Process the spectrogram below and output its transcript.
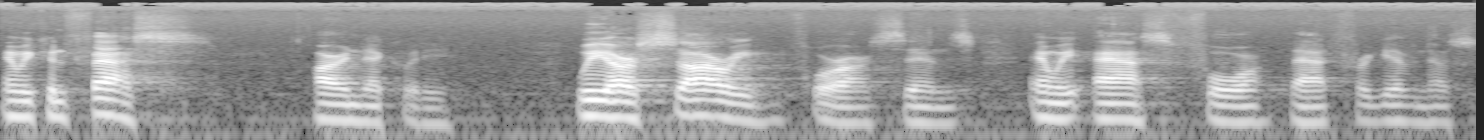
and we confess our iniquity. We are sorry for our sins and we ask for that forgiveness.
